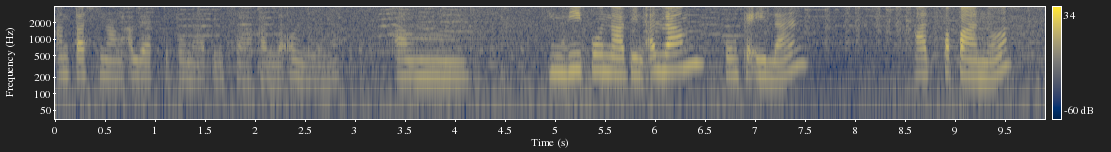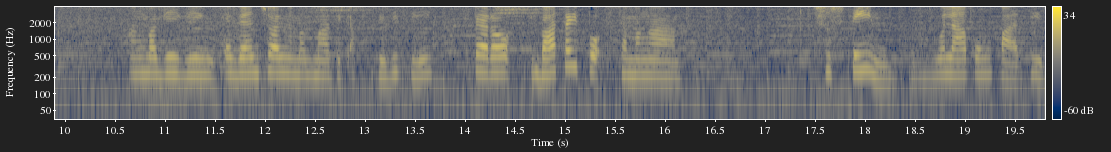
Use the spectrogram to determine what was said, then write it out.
antas ng alerto po natin sa Kanlaon. No? Um, hindi po natin alam kung kailan at papano ang magiging eventual na magmatic activity pero batay po sa mga sustain, wala pong patid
